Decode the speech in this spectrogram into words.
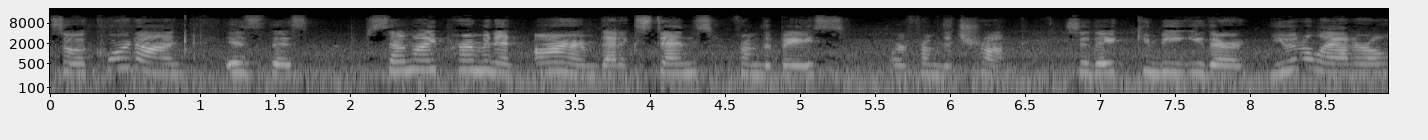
So a cordon is this semi-permanent arm that extends from the base or from the trunk. So they can be either unilateral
